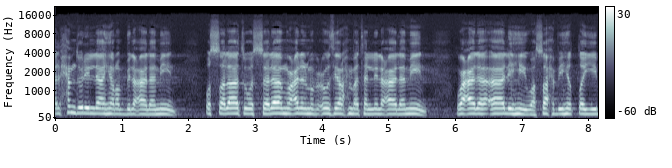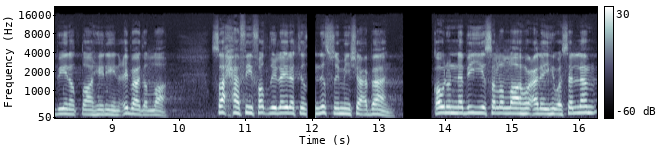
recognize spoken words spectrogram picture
الحمد لله رب العالمين والصلاة والسلام على المبعوث رحمة للعالمين وعلى آله وصحبه الطيبين الطاهرين. عباد الله صح في فضل ليلة النصف من شعبان. قول النبي صلى الله عليه وسلم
